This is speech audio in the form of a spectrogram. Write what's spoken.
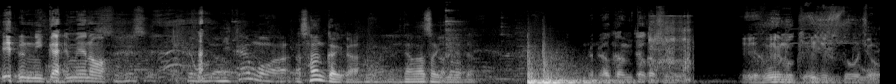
ている2回目の。でも2回も3回か。長崎入れた中見隆の FM 芸術道場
